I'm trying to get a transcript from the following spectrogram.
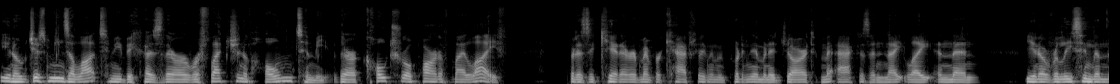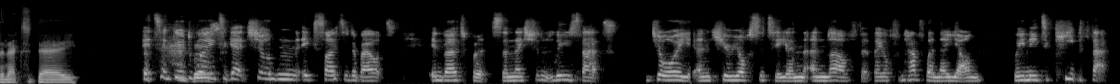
you know, just means a lot to me because they're a reflection of home to me. They're a cultural part of my life. But as a kid, I remember capturing them and putting them in a jar to act as a nightlight and then, you know, releasing them the next day it's a good way to get children excited about invertebrates and they shouldn't lose that joy and curiosity and, and love that they often have when they're young. We need to keep that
